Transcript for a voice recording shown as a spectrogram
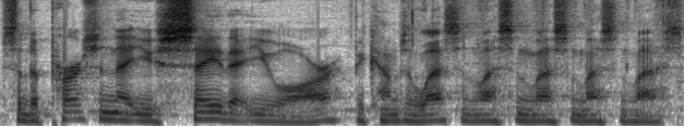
So the person that you say that you are becomes less and less and less and less and less.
